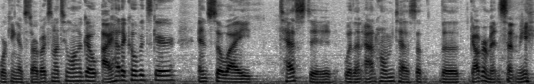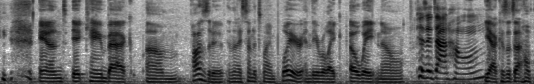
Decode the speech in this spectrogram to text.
working at Starbucks not too long ago, I had a COVID scare, and so I tested with an at-home test that the government sent me, and it came back um, positive. And then I sent it to my employer, and they were like, "Oh wait, no, because it's at home yeah, because it's at home."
